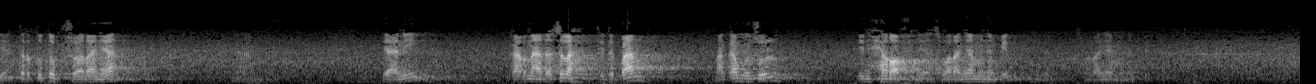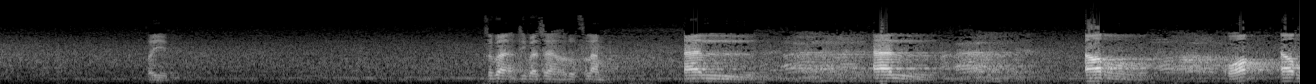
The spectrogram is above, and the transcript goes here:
ya, tertutup suaranya yakni karena ada celah di depan maka muncul inhiraf ya suaranya menyempit suaranya menyempit baik. Coba dibaca huruf lam. Al. Al. Ar. Ra. Ar.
